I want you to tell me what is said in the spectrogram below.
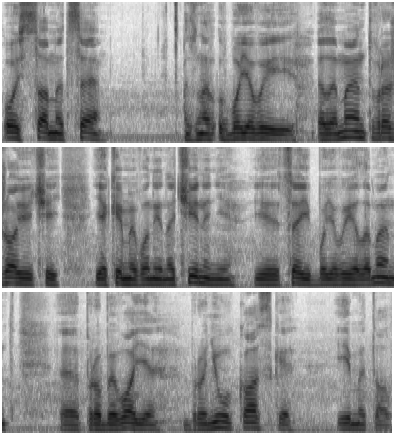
Ось саме це бойовий елемент вражаючий, якими вони начинені. І цей бойовий елемент е, пробиває броню, каски і метал.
